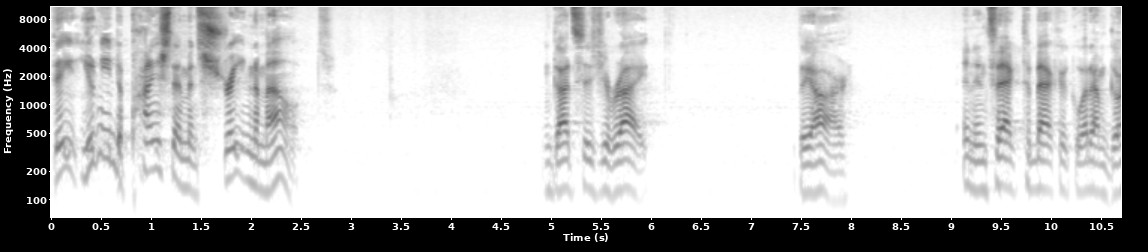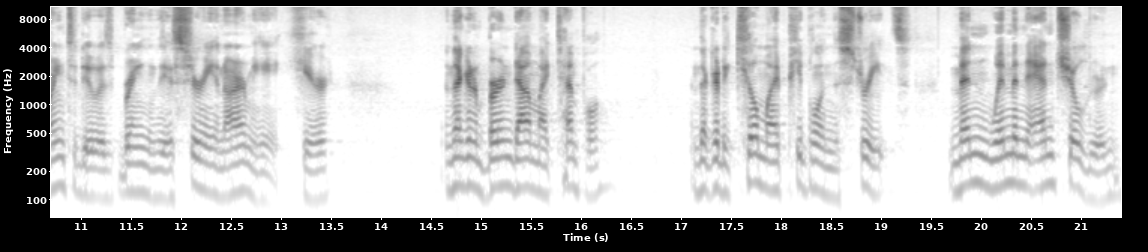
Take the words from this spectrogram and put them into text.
They, you need to punish them and straighten them out. And God says, You're right. They are. And in fact, Habakkuk, what I'm going to do is bring the Assyrian army here, and they're going to burn down my temple, and they're going to kill my people in the streets men, women, and children.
